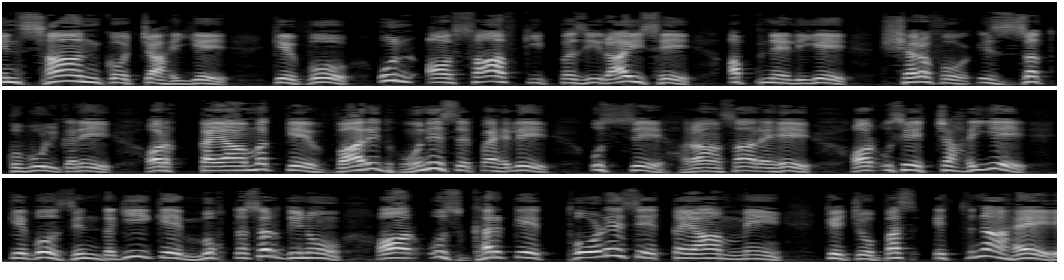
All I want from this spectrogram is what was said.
انسان کو چاہیے کہ وہ ان اوصاف کی پذیرائی سے اپنے لیے شرف و عزت قبول کرے اور قیامت کے وارد ہونے سے پہلے اس سے ہراساں رہے اور اسے چاہیے کہ وہ زندگی کے مختصر دنوں اور اس گھر کے تھوڑے سے قیام میں کہ جو بس اتنا ہے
